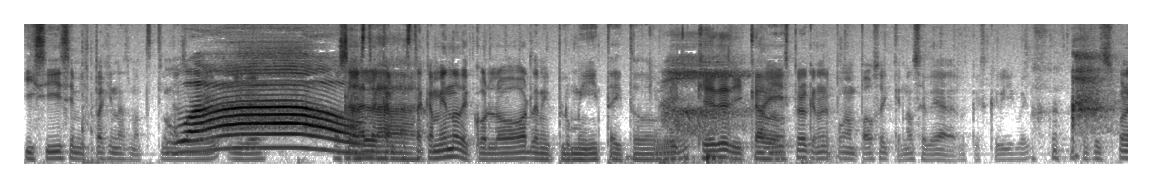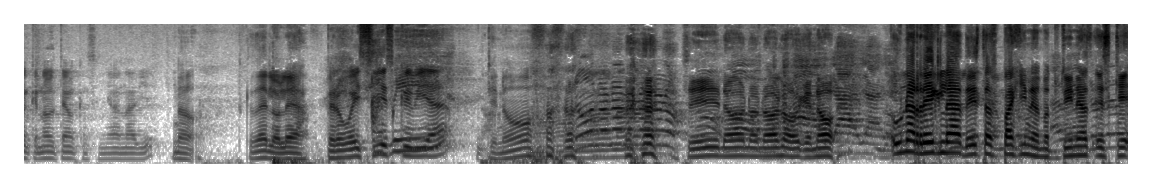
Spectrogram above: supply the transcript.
y sí hice mis páginas matutinas. güey, y de- ¡Wow! O sea, hasta, cambiando de color, de mi plumita y todo, güey. Qué dedicado. Espero que no le pongan pausa y que no se vea lo que escribí, güey. Porque se supone que no le tengo que enseñar a nadie. No, que nadie lo lea. Pero, güey, sí A escribía... Que no. No, no, no, no, no, no, no. Sí, no, no, no, no, que no. Ya, ya, ya. Una regla de estas páginas matutinas es que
